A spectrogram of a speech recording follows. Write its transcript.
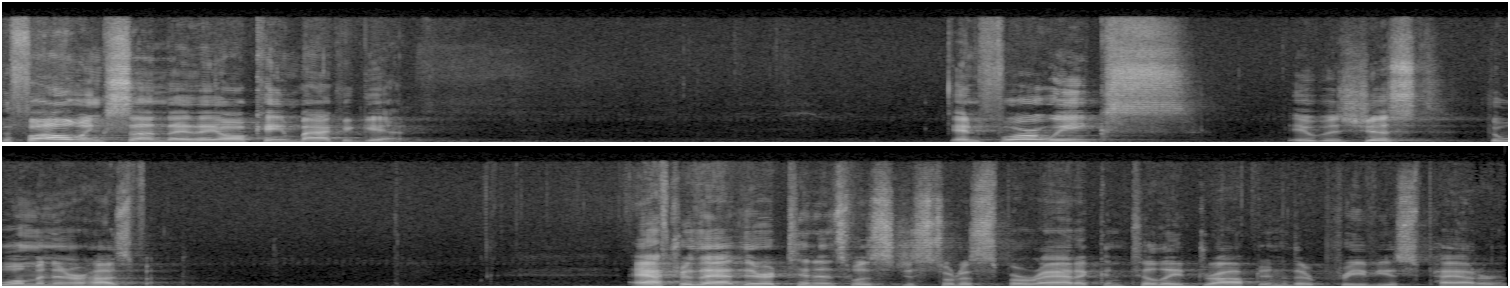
The following Sunday, they all came back again. In four weeks, it was just the woman and her husband. After that, their attendance was just sort of sporadic until they dropped into their previous pattern.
